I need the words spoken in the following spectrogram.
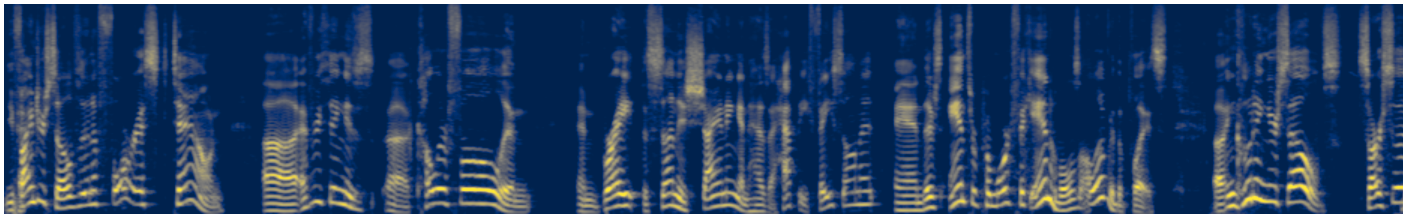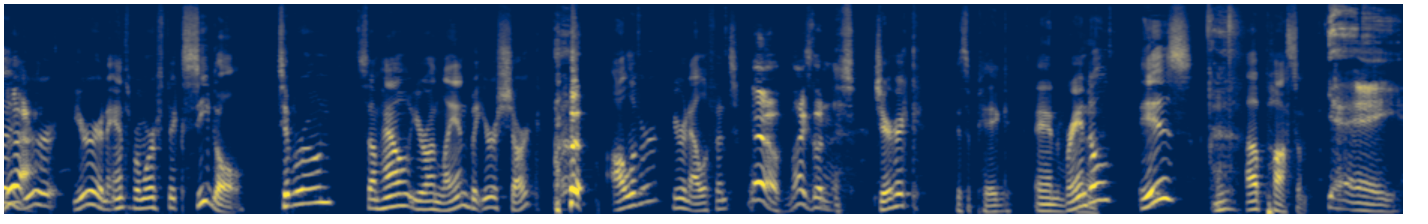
you find yourselves in a forest town. Uh, everything is uh, colorful and and bright. The sun is shining and has a happy face on it. And there's anthropomorphic animals all over the place, uh, including yourselves. Sarsa, Yeah. you're you're an anthropomorphic seagull. Tiburon, somehow you're on land, but you're a shark. Oliver, you're an elephant. Oh, my goodness. Jerik is a pig, and Randall is a possum. Yay.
